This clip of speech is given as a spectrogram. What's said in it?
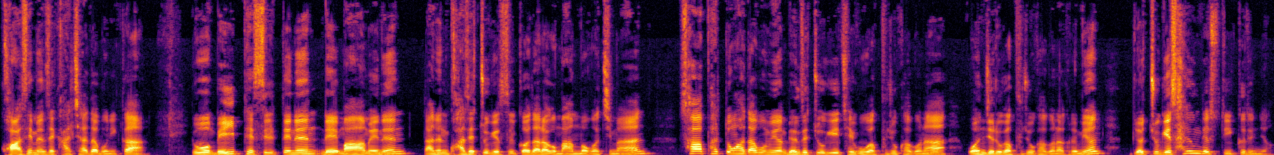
과세 면세 같이 하다 보니까 요 매입했을 때는 내 마음에는 나는 과세 쪽에 쓸 거다라고 마음 먹었지만 사업 활동하다 보면 면세 쪽이 재고가 부족하거나 원재료가 부족하거나 그러면 몇 쪽에 사용될 수도 있거든요.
